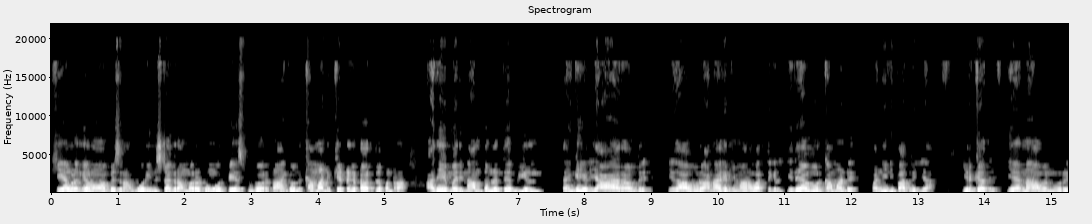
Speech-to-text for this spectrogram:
கேவலம் கேவலமா பேசுறான். ஒரு இன்ஸ்டாகிராம் வரட்டும் ஒரு ஃபேஸ்புக் வரட்டும் அங்க வந்து கமாண்ட் கெட்ட கெட்ட வார்த்தையில பண்றான். அதே மாதிரி நாம் தமிழர் தம்பிகள் தங்கைகள் யாராவது ஏதாவது ஒரு அநாகரிகமான வார்த்தைகள் எதையாவது ஒரு கமாண்ட் பண்ணி நீ பார்த்திருக்கியா? இருக்காது. ஏன்னா அவன் ஒரு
